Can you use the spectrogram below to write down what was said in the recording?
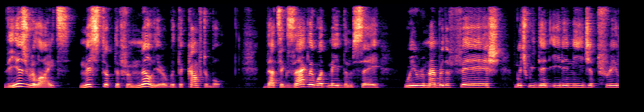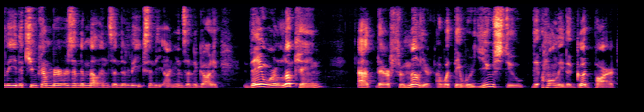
The Israelites mistook the familiar with the comfortable. That's exactly what made them say, We remember the fish, which we did eat in Egypt freely, the cucumbers and the melons and the leeks and the onions and the garlic. They were looking at their familiar, at what they were used to, the only the good part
